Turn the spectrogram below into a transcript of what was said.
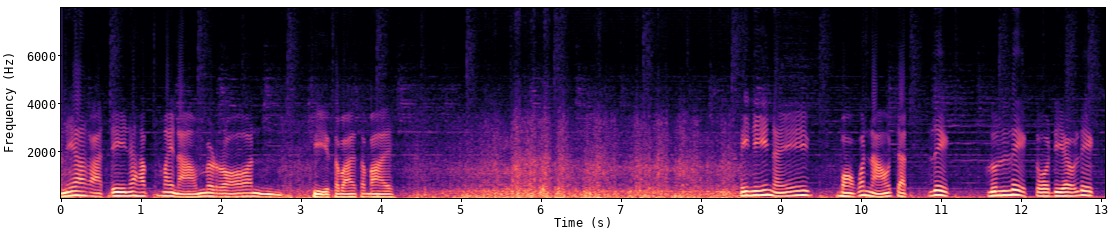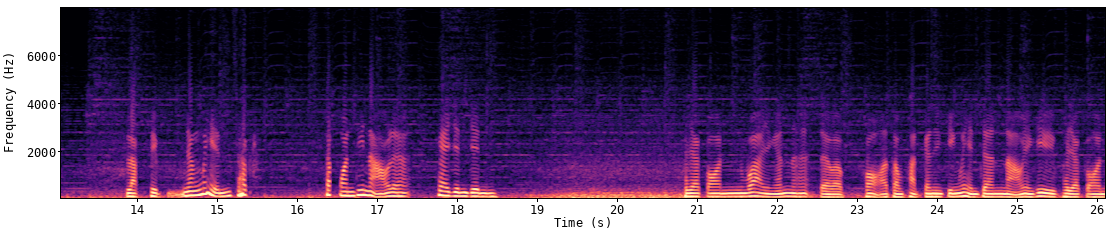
วันนี้อากาศดีนะครับ ไม่หนาวไม่ร้อน ขี่สบายสบายปีนี้ไหนบอกว่าหนาวจัดเลขรุ่นเลขตัวเดียวเลขหลักสิบยังไม่เห็นสักสักวันที่หนาวเลยฮะแค่เย็นเย็นๆพยากรณ์ว่าอย่างนั้นนะฮะ แต่แบบพอสัมผัสกันจริง ๆ ไม่เห็นจะหนาวอย่างที่พยากรณ์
